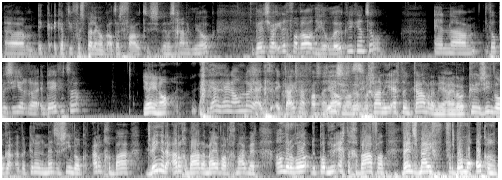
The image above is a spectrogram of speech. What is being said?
Ehm, ik, ik heb die voorspelling ook altijd fout. Dus waarschijnlijk nu ook. Ik wens jou in ieder geval wel een heel leuk weekend toe. En ehm, veel plezier eh, in Deventer. Jij en al... Ja, jij in Almelo? Ja, ik, ik wijs maar vast naar jou. Jezus, we gaan hier echt een camera neerhangen. Dan, kun je zien welke, dan kunnen de mensen zien welke armgebaar, dwingende armgebaar aan mij worden gemaakt. Met andere woorden, er komt nu echt een gebaar van... Wens mij verdomme ook een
